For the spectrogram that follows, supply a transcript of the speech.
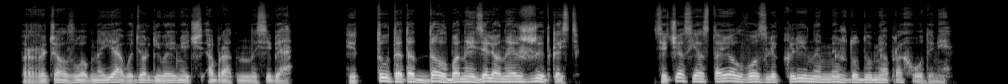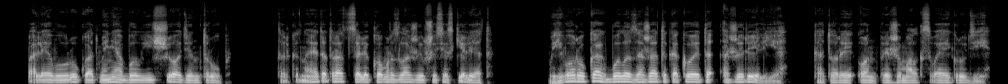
— прорычал злобно я, выдергивая меч обратно на себя. «И тут эта долбаная зеленая жидкость!» Сейчас я стоял возле клина между двумя проходами. По левую руку от меня был еще один труп, только на этот раз целиком разложившийся скелет, в его руках было зажато какое-то ожерелье, которое он прижимал к своей груди.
